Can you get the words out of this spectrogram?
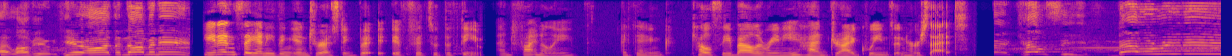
I love you. Here are the nominees. He didn't say anything interesting, but it- it fits with the theme. And finally, I think Kelsea Ballerini had drag queens in her set. Kelsea Ballerini.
